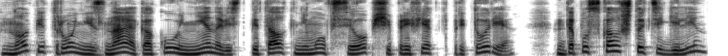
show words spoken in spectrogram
Но Петро, не зная, какую ненависть питал к нему всеобщий префект Притория, допускал, что Тигелин,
